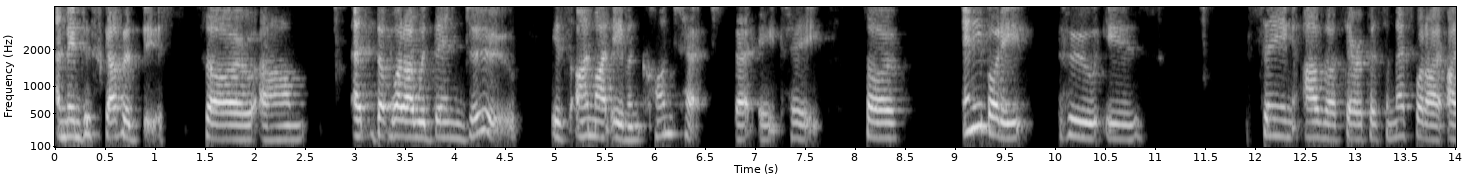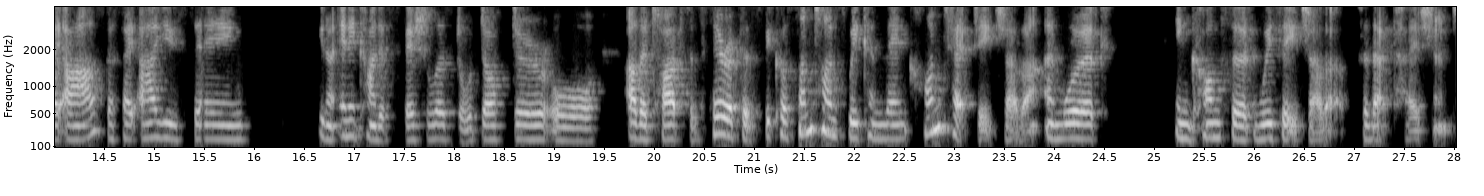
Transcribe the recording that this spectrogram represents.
and then discovered this. So um, but what I would then do is I might even contact that EP. So anybody who is seeing other therapists, and that's what I, I ask. I say, are you seeing, you know, any kind of specialist or doctor or other types of therapists? Because sometimes we can then contact each other and work in concert with each other for that patient.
